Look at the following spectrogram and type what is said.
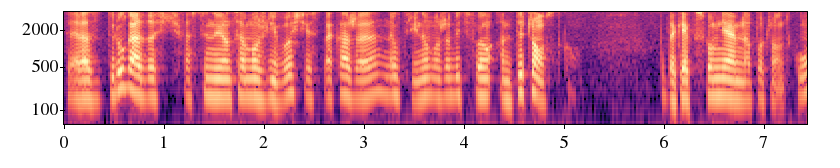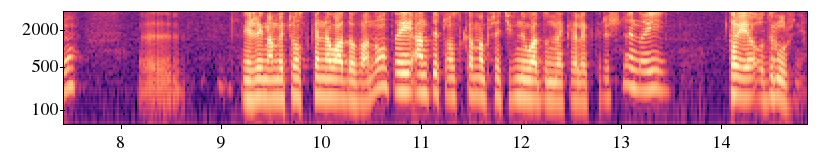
Teraz druga dość fascynująca możliwość jest taka, że neutrino może być swoją antycząstką. Bo tak jak wspomniałem na początku, y, jeżeli mamy cząstkę naładowaną, to jej antycząstka ma przeciwny ładunek elektryczny, no i to je odróżnia.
